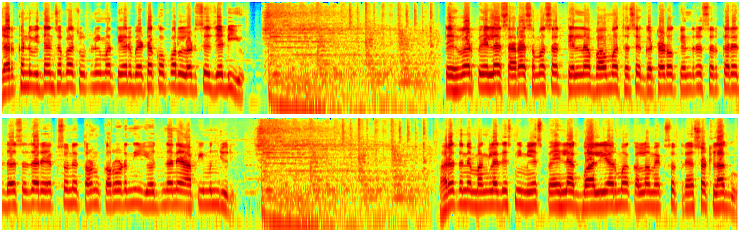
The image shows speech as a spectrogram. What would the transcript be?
ઝારખંડ વિધાનસભા ચૂંટણીમાં તેર બેઠકો પર લડશે જેડીયુ. તહેવાર પહેલા સારા સમાચાર તેલના ભાવમાં થશે ઘટાડો. કેન્દ્ર સરકારે દસ હજાર એકસો ને ત્રણ કરોડની યોજનાને આપી મંજૂરી. ભારત અને બાંગ્લાદેશની મેચ પહેલા ગ્વાલિયરમાં કલમ એકસો ત્રેસઠ લાગુ.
